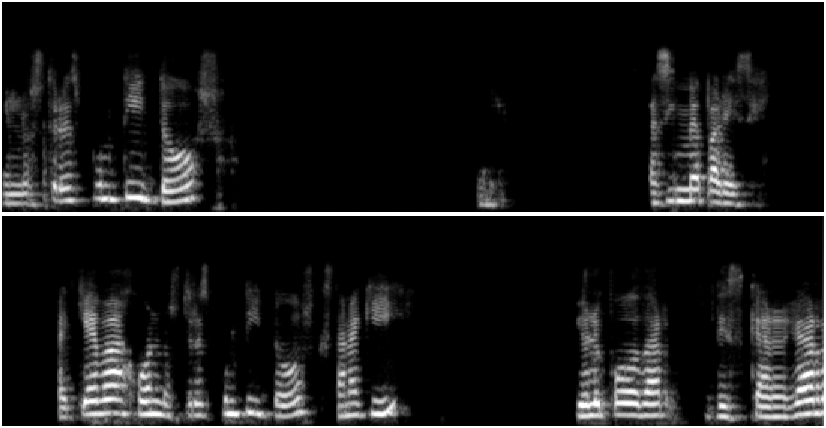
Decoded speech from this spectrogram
En los tres puntitos. Así me aparece. Aquí abajo, en los tres puntitos que están aquí, yo le puedo dar descargar,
